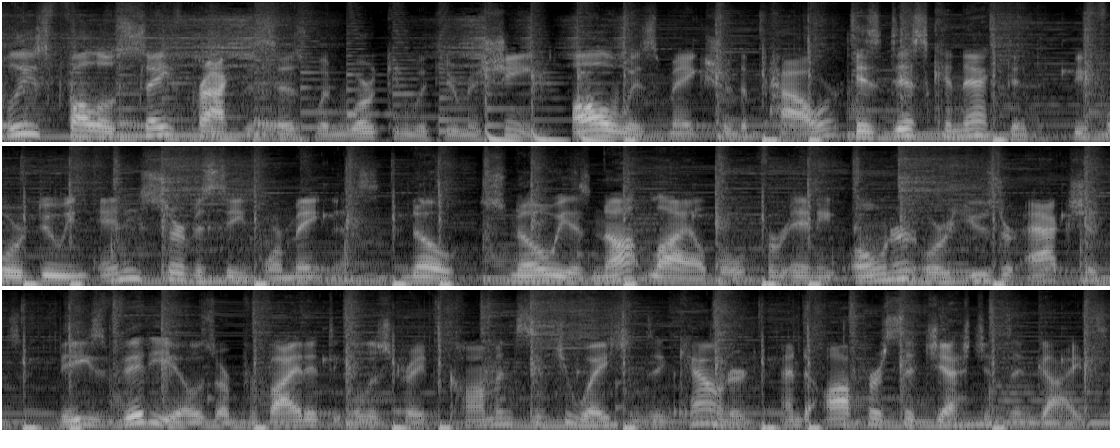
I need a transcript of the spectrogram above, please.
Please follow safe practices when working with your machine. Always make sure the power is disconnected before doing any servicing or maintenance. Note, Snowie is not liable for any owner or user actions. These videos are provided to illustrate common situations encountered and to offer suggestions and guides.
